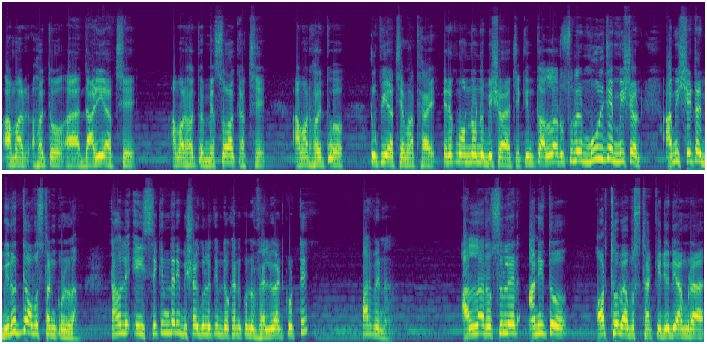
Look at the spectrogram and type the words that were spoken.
আমার হয়তো দাড়ি আছে, আমার হয়তো মেসোয়াক আছে, আমার হয়তো টুপি আছে মাথায়, এরকম অন্যান্য বিষয় আছে। কিন্তু আল্লাহ রসুলের মূল যে মিশন আমি সেটার বিরুদ্ধে অবস্থান করলাম। তাহলে এই সেকেন্ডারি বিষয়গুলো কিন্তু ওখানে কোনো ভ্যালু অ্যাড করতে পারবে না। আল্লাহ রসুলের আনিত অর্থ ব্যবস্থাকে যদি আমরা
